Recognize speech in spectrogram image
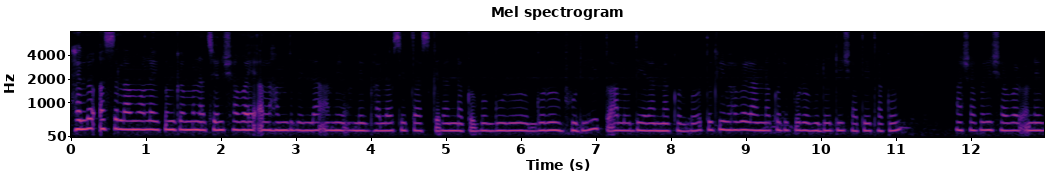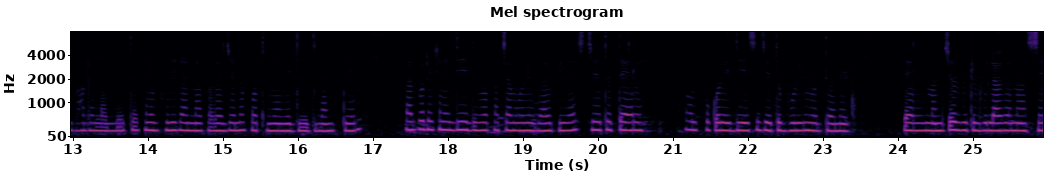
হ্যালো, আসসালামু আলাইকুম। কেমন আছেন সবাই? আলহামদুলিল্লাহ, আমি অনেক ভালো আছি। তো আজকে রান্না করব গরু, গরুর ভুড়ি, তো আলু দিয়ে রান্না করব। তো কীভাবে রান্না করি পুরো ভিডিওটির সাথেই থাকুন। আশা করি সবার অনেক ভালো লাগবে। তো এখানে ভুড়ি রান্না করার জন্য প্রথমে আমি দিয়ে দিলাম তেল। তারপর এখানে দিয়ে দিব কাঁচামরিচ আর পেঁয়াজ। যেহেতু তেল অল্প করে দিয়েছি, যেহেতু ভুড়ির মধ্যে অনেক তেল মানে চর্বি টর্বি লাগানো আছে।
